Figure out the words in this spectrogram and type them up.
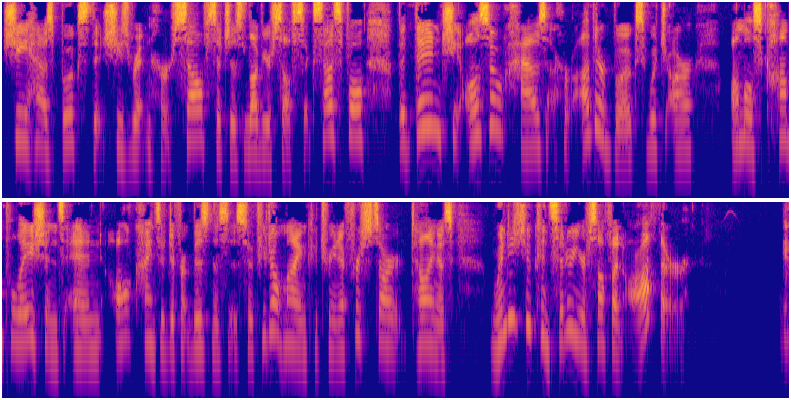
She has books that she's written herself, such as Love Yourself Successful, but then she also has her other books, which are almost compilations and all kinds of different businesses. So if you don't mind, Katrina, first start telling us when did you consider yourself an author?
